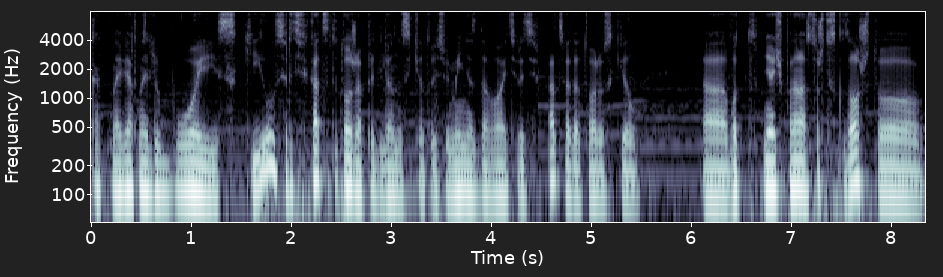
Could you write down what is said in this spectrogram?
как, наверное, любой skill, сертификация это тоже определенный skill. То есть умение сдавать сертификацию это тоже skill. А, вот мне очень понравилось то, что ты сказал, что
